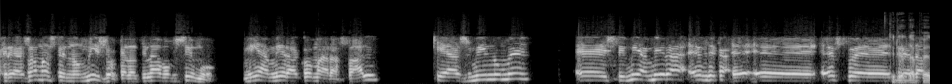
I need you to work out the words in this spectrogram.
χρειαζόμαστε νομίζω κατά την άποψή μου μία μοίρα ακόμα Ραφάλ και ας μείνουμε ε, στη μία μοίρα F-35. Ε, ε, F-35. 35.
